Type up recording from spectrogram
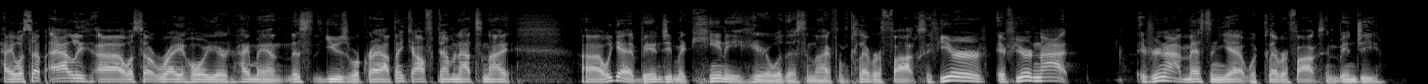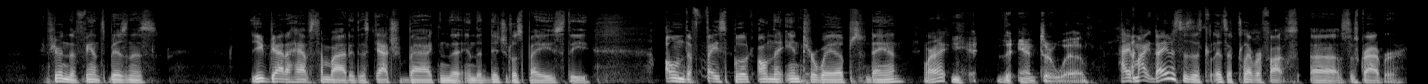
Hey, what's up, Allie? Uh, what's up, Ray Hoyer? Hey, man, this is the usual crowd. Thank y'all for coming out tonight. Uh, we got Benji McKinney here with us tonight from Clever Fox. If you're if you're not if you're not messing yet with Clever Fox and Benji, if you're in the fence business, you've got to have somebody that's got your back in the in the digital space, the on the Facebook, on the interwebs. Dan, right? yeah, the interweb. Hey, Mike Davis is a is a Clever Fox uh, subscriber.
